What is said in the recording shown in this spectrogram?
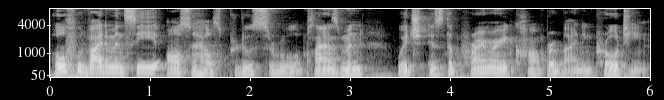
Whole food vitamin C also helps produce ceruloplasmin, which is the primary copper binding protein.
